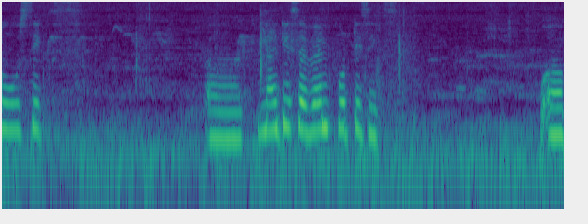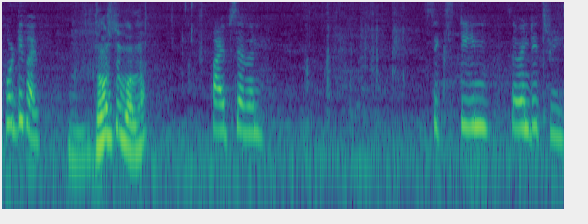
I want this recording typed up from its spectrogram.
three, uh, fifteen, seventy-four, two, six, uh, ninety-seven, forty-six, uh, forty-five, জোরসে বল না five, seven, sixteen, seventy-three,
